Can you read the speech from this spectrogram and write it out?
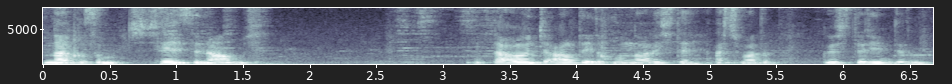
Bunlar kızım şeysini almış. Daha önce aldıydık bunları işte. Açmadım. Göstereyim dedim.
